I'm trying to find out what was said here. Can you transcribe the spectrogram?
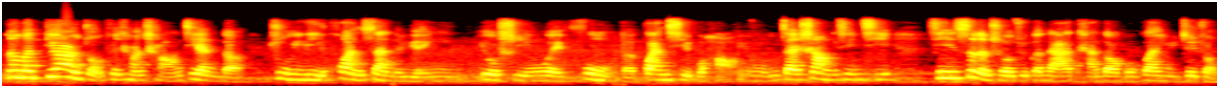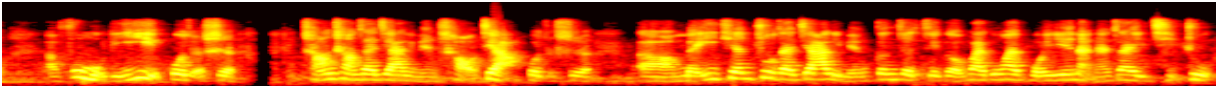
那么第二种非常常见的注意力涣散的原因，又是因为父母的关系不好。因为我们在上个星期星期四的时候就跟大家谈到过关于这种啊父母离异，或者是常常在家里面吵架，或者是。呃，每一天住在家里面，跟着这个外公外婆、爷爷奶奶在一起住，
